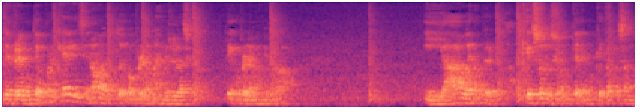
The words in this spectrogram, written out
Le pregunté por qué y dice, no, tengo problemas en mi relación, tengo problemas en mi trabajo. Y, ah, bueno, pero ¿qué solución tenemos? ¿Qué está pasando?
